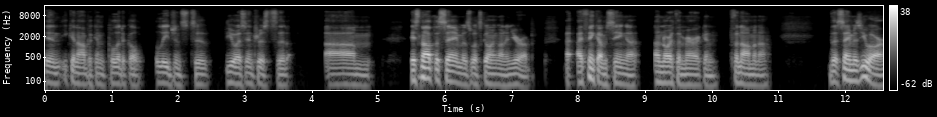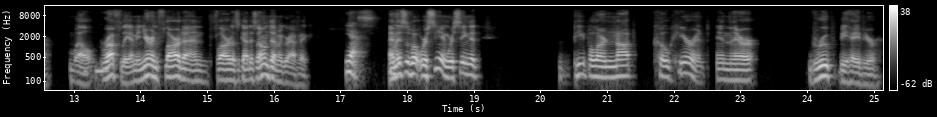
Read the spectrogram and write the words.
in economic and political allegiance to us interests that um, it's not the same as what's going on in europe. I, I think i'm seeing a, a north american phenomena the same as you are. Well mm-hmm. roughly. I mean you're in florida and florida's got its own demographic. Yes. And this is what we're seeing. We're seeing that people are not coherent in their group behavior.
